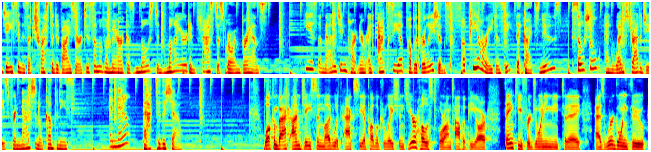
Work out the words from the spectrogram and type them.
Jason is a trusted advisor to some of America's most admired and fastest growing brands. He is the managing partner at Axia Public Relations, a PR agency that guides news, social, and web strategies for national companies. And now, back to the show. Welcome back. I'm Jason Mudd with Axia Public Relations, your host for On Top of PR. Thank you for joining me today as we're going through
